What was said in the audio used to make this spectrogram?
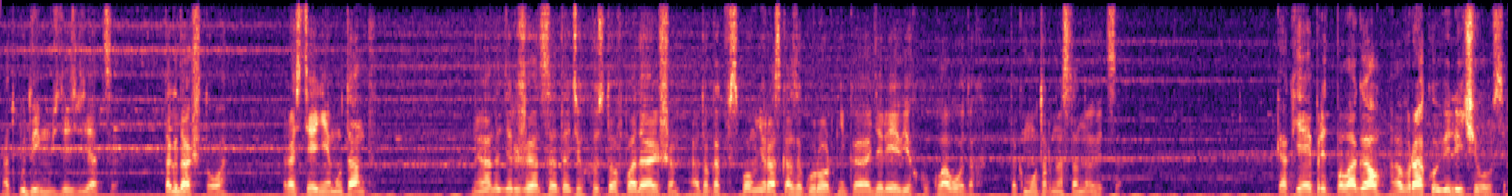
Откуда ему здесь взяться? Тогда что? Растение-мутант? Надо держаться от этих кустов подальше, а то как вспомню рассказы курортника о деревьях-кукловодах, так муторно становится. Как я и предполагал, овраг увеличивался.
